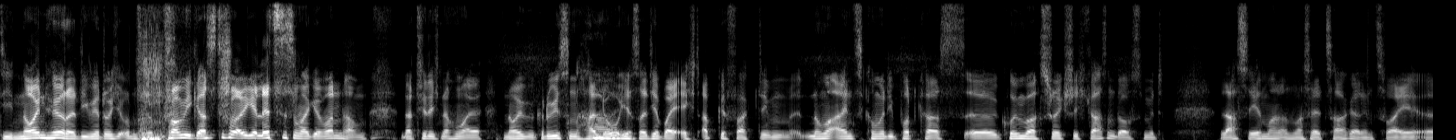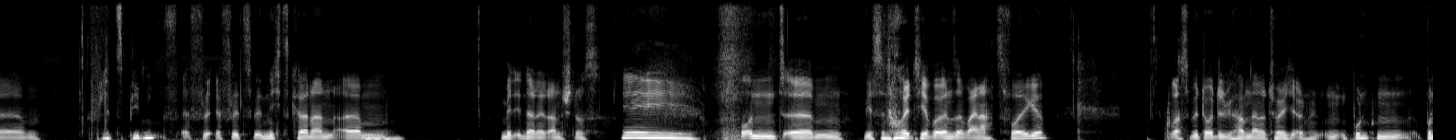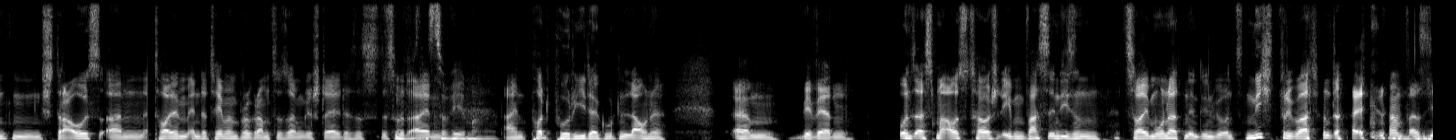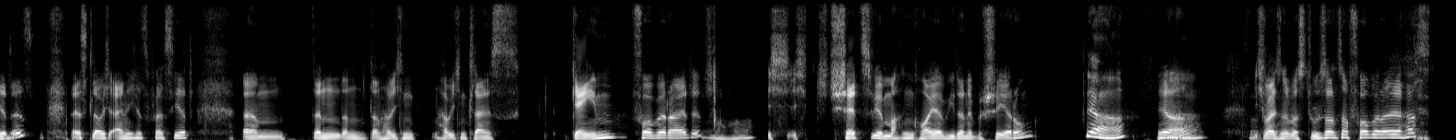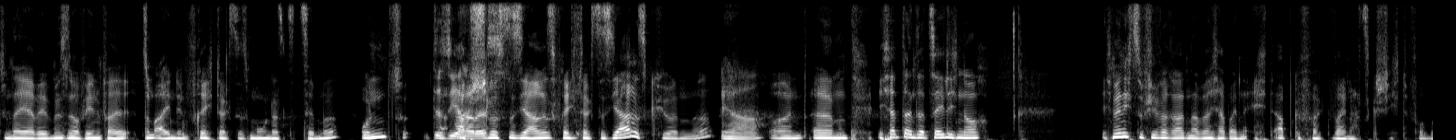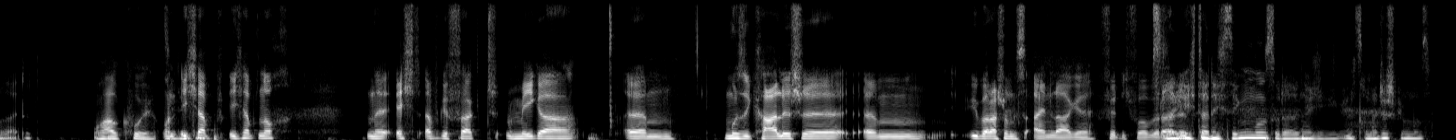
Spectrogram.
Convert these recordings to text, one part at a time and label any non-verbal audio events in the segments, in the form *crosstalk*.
die neuen Hörer, die wir durch unsere *laughs* Promi-Gastfolge letztes Mal gewonnen haben, natürlich nochmal neu begrüßen. Hallo, Hi. ihr seid hier bei Echt Abgefuckt, dem Nummer 1 Comedy-Podcast äh, Kulmbach-Kassendorfs mit Lars Seelmann und Marcel Zager, den zwei ähm, Flitzpiepen. F- F- Fritz mit Nichtskörnern ähm, Mhm. mit Internetanschluss. Yay. Und ähm, wir sind *laughs* heute hier bei unserer Weihnachtsfolge. Was bedeutet, wir haben da natürlich einen bunten, bunten Strauß an tollem Entertainment-Programm zusammengestellt. Das, ist, das So, wird ein, so immer. ein Potpourri der guten Laune. Ähm, wir werden uns erstmal austauschen, eben was in diesen zwei Monaten, in denen wir uns nicht privat *laughs* unterhalten haben, Mhm. passiert ist. Da ist, glaube ich, einiges passiert. Ähm, dann dann, dann habe ich, ein, hab ich ein kleines Game vorbereitet. Aha. Ich, ich schätze, wir machen heuer wieder eine Bescherung. Ja. Ja. Ich weiß nicht, was du sonst noch vorbereitet hast. Naja, wir müssen auf jeden Fall zum einen den Frechtags des Monats Dezember und Des Jahres. Abschluss des Jahres, Frechtags des Jahres küren, ne? Ja. Und ähm, ich habe dann tatsächlich noch, ich will nicht zu viel verraten, aber ich habe eine echt abgefuckt Weihnachtsgeschichte vorbereitet. Wow, cool. Und ich habe ich hab noch eine echt abgefuckt, mega ähm, musikalische ähm, Überraschungseinlage für dich Solange vorbereitet. ich da nicht singen muss oder irgendwelche Instrumente spielen muss.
